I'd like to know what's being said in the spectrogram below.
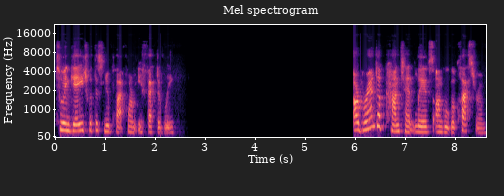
to engage with this new platform effectively. Our brand up content lives on Google Classroom.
